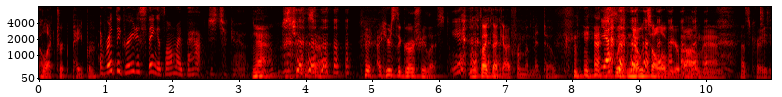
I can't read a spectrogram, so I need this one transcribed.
Electric paper. I've read The Greatest Thing. It's on my back. Just check it out. you Yeah, know? just check this out. Here- Here's the grocery list. You look like that guy from Memento Yeah. with notes all over your body. Oh body. man, that's crazy.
